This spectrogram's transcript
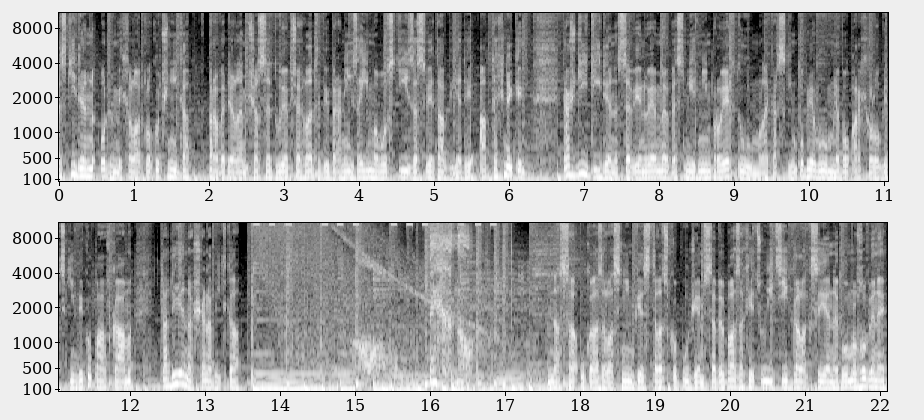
Hezký den od Michala Klokočníka. V pravidelném čase tu je přehled vybraných zajímavostí ze světa vědy a techniky. Každý týden se věnujeme vesmírným projektům, lékařským objevům nebo archeologickým vykopávkám. Tady je naše nabídka. Techno. NASA ukázala snímky z teleskopu Jamesa Webba zachycující galaxie nebo mlhoviny.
